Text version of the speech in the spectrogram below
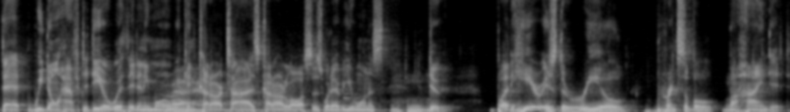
that we don't have to deal with it anymore. Right. We can cut our ties, cut our losses, whatever you want us mm-hmm. do. But here is the real principle behind it.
